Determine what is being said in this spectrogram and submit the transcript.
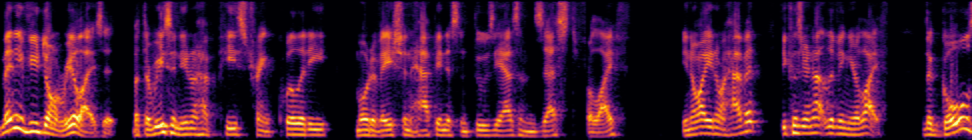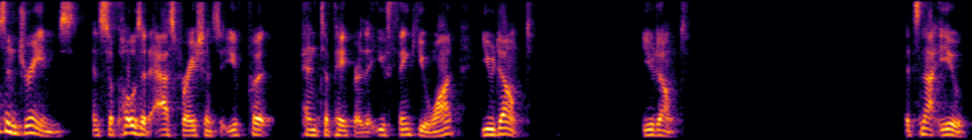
Many of you don't realize it, but the reason you don't have peace, tranquility, motivation, happiness, enthusiasm, zest for life, you know why you don't have it? Because you're not living your life. The goals and dreams and supposed aspirations that you've put pen to paper that you think you want, you don't. You don't. It's not you.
